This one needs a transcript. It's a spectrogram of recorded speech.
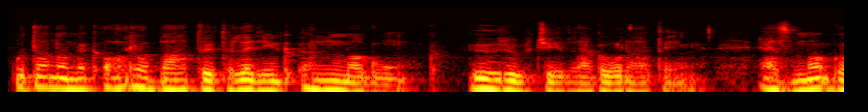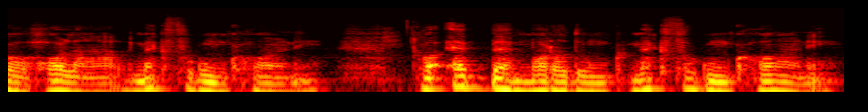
utána meg arra bátorít, hogy legyünk önmagunk. Őrültség, drága. Ez maga a halál, meg fogunk halni. Ha ebben maradunk, meg fogunk halni.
